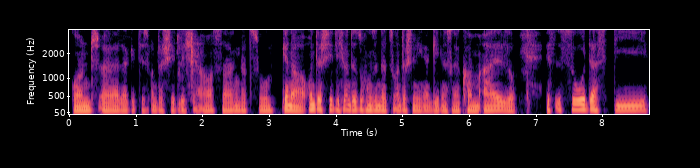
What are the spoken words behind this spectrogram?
Und äh, da gibt es unterschiedliche Aussagen dazu. Genau, unterschiedliche Untersuchungen sind dazu unterschiedlichen Ergebnissen gekommen. Also, es ist so, dass die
